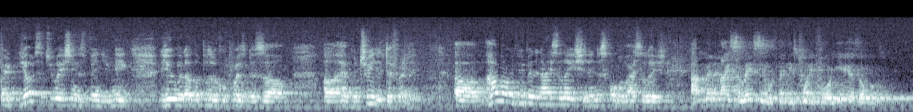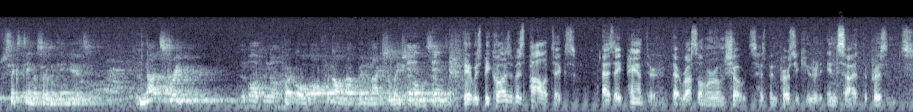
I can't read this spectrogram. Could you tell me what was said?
Your situation has been unique. You and other political prisoners uh, uh, have been treated differently. Um, how long have you been in isolation, in this form of isolation? I've been in isolation within these 24 years, over 16 or 17 years. Not straight. Off and on. But off and on, I've been in isolation and, and It was because of his politics as a Panther that Russell Maroon Shoatz has been persecuted inside the prisons.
